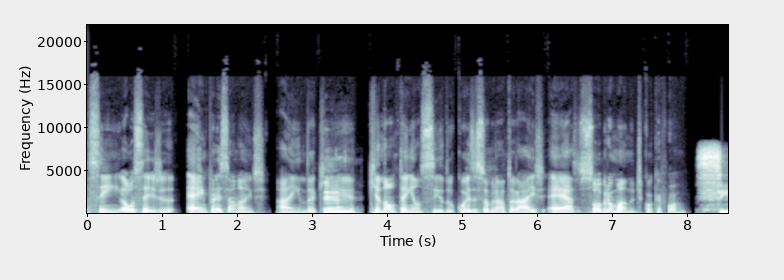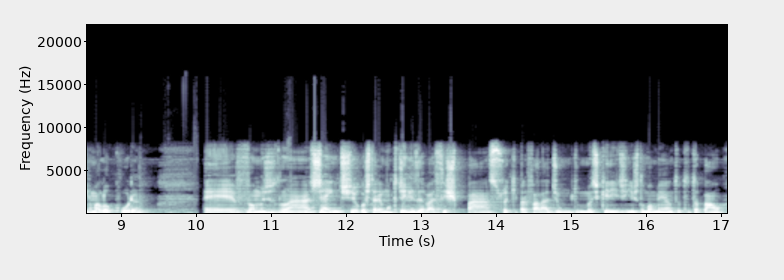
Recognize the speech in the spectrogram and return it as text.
Sim, ou seja, é impressionante. Ainda que, É. que não tenham sido coisas sobrenaturais, é sobre-humano, de qualquer forma. Sim, é uma loucura. É, vamos lá. Gente, eu gostaria muito de reservar esse espaço aqui para falar de um dos meus queridinhos do momento, Tuta Pau.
